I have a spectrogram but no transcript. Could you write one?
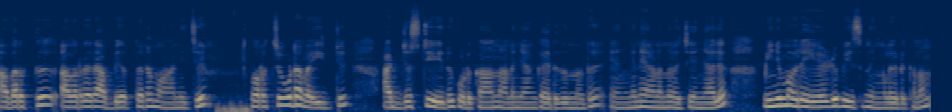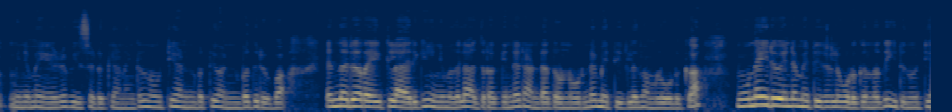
അവർക്ക് അവരുടെ ഒരു അഭ്യർത്ഥന മാനിച്ച് കുറച്ചുകൂടെ റേറ്റ് അഡ്ജസ്റ്റ് ചെയ്ത് കൊടുക്കാമെന്നാണ് ഞാൻ കരുതുന്നത്. എങ്ങനെയാണെന്ന് വെച്ച് കഴിഞ്ഞാൽ മിനിമം ഒരു ഏഴ് പീസ് നിങ്ങൾ എടുക്കണം. മിനിമം ഏഴ് പീസ് എടുക്കുകയാണെങ്കിൽ നൂറ്റി എൺപത്തി ഒൻപത് രൂപ എന്നൊരു റേറ്റിലായിരിക്കും ഇനി മുതൽ അജ്രക്കിന്റെ രണ്ട് തൊണ്ണൂറിന്റെ മെറ്റീരിയൽ നമ്മൾ കൊടുക്കുക. മൂന്ന് ഇരുപതിന്റെ മെറ്റീരിയൽ കൊടുക്കുന്നത് ഇരുന്നൂറ്റി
